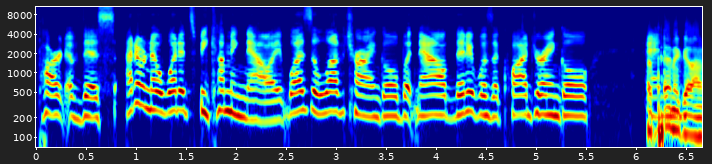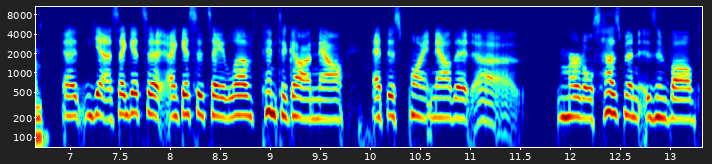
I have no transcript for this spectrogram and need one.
part of this, I don't know what it's becoming now. It was a love triangle, but now then it was a quadrangle. A and, pentagon. Uh, yes, I guess a, I guess it's a love pentagon now at this point. Now that uh, Myrtle's husband is involved,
